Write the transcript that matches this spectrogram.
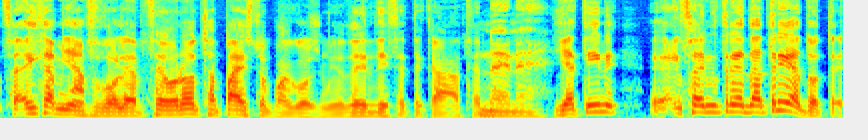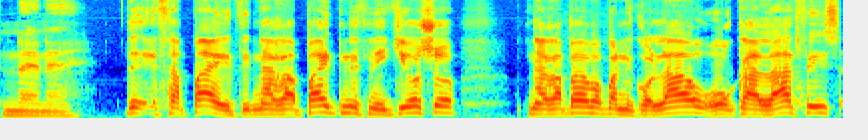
Θα είχα μια αμφιβολία. Θεωρώ ότι θα πάει στο παγκόσμιο. Δεν δίθεται κανένα θέμα. Ναι, ναι. Γιατί είναι, ε, θα είναι 33 τότε. Ναι, ναι. δεν- θα πάει, την αγαπάει την εθνική όσο την αγαπάει ο Παπα-Νικολάου, ο Καλάθης,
